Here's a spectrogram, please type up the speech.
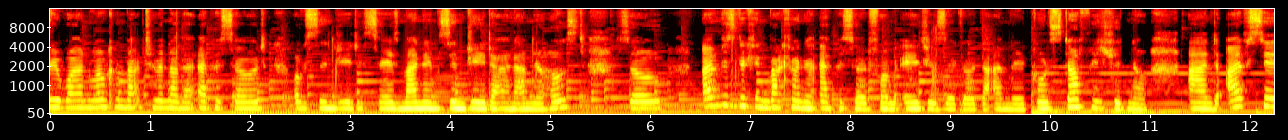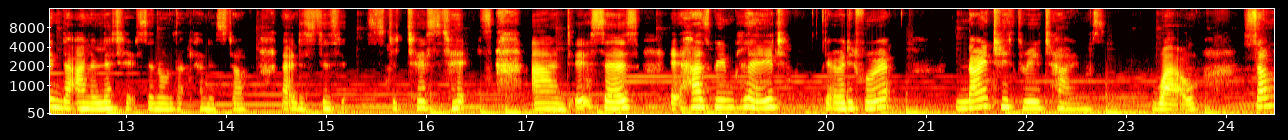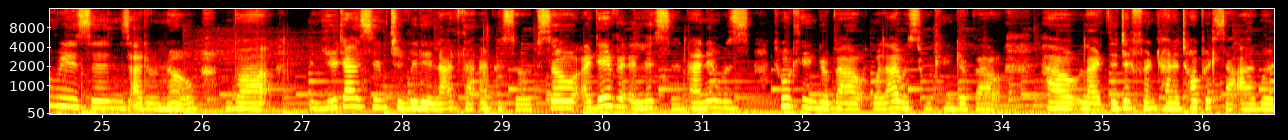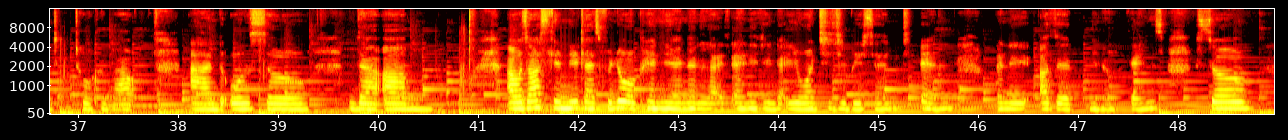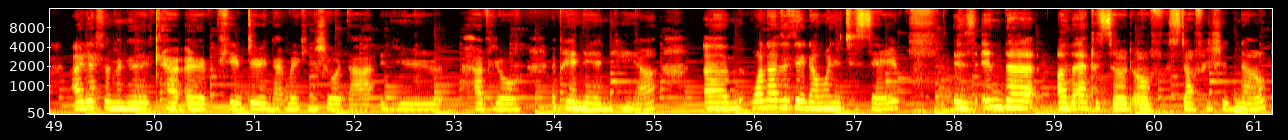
everyone, welcome back to another episode of Sanjida Says. My name's Sanjida and I'm your host. So, I'm just looking back on an episode from ages ago that I made called Stuff You Should Know, and I've seen the analytics and all that kind of stuff, like the statistics, and it says it has been played, get ready for it, 93 times. Wow. Some reasons I don't know, but you guys seem to really like that episode. So I gave it a listen and it was talking about well I was talking about how like the different kind of topics that I would talk about and also the um I was asking you guys for your opinion and like anything that you wanted to be sent in, any other, you know, things. So I guess I'm gonna uh, keep doing that, making sure that you have your opinion here. Um, one other thing I wanted to say is in the other episode of Stuff You Should Know,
